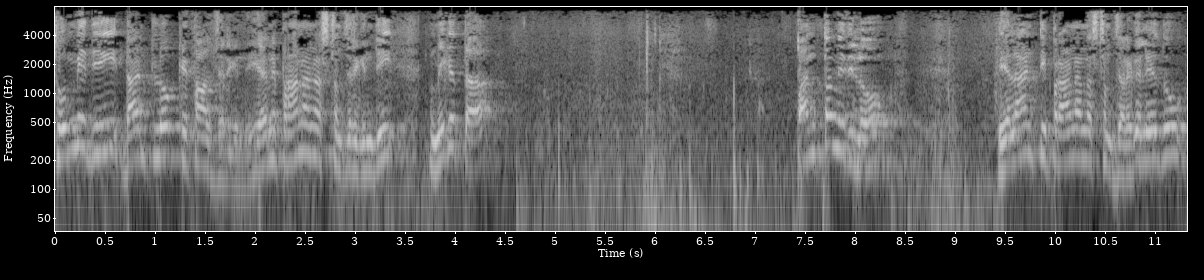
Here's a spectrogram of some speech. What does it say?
తొమ్మిది దాంట్లో కితాల్ జరిగింది. అని ప్రాణ నష్టం జరిగింది. మిగతా పంతొమ్మిదిలో ఎలాంటి ప్రాణ నష్టం జరగలేదు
